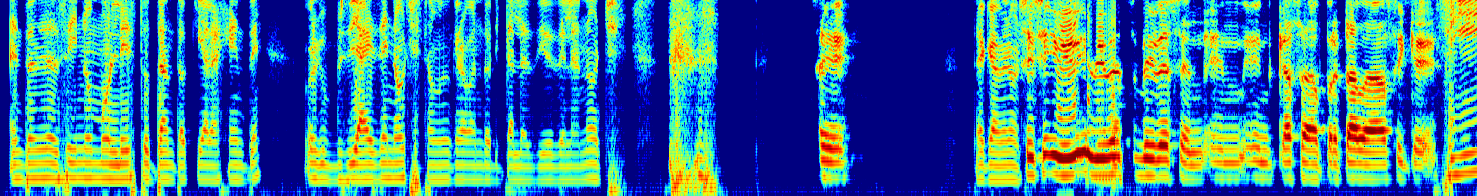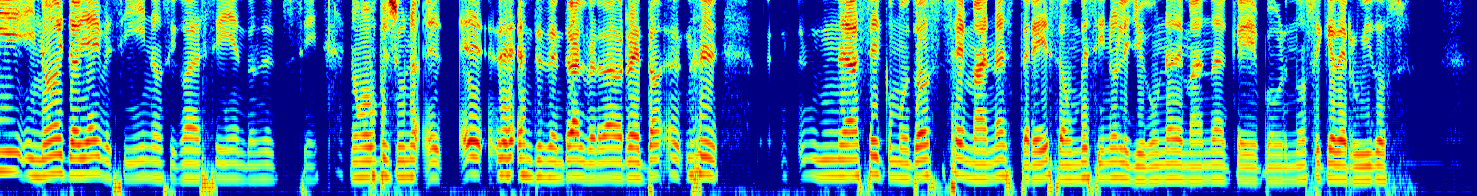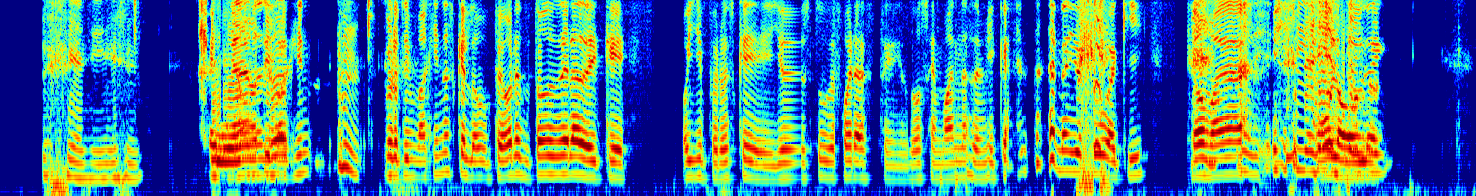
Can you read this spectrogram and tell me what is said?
Entonces así no molesto tanto aquí a la gente. Porque pues ya es de noche, estamos grabando ahorita a las 10 de la noche. sí. Sí, sí, vives, vives en, en, en, casa apretada, así que... Sí, y no, y todavía hay vecinos y cosas así, entonces pues, sí. No, pues una... Eh, eh, antes de entrar, ¿verdad? Reto. Hace como dos semanas, tres, a un vecino le llegó una demanda que por no sé qué de ruidos. así. pero te imaginas que lo peor de todo era de que, oye, pero es que yo estuve fuera este dos semanas de mi casa, nadie estuvo aquí. No más.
